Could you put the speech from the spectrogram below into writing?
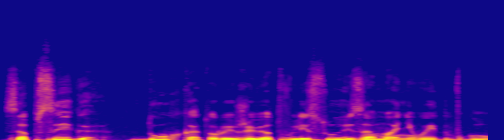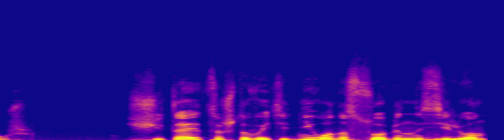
Сапсыга – дух, который живет в лесу и заманивает в глушь. Считается, что в эти дни он особенно силен,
